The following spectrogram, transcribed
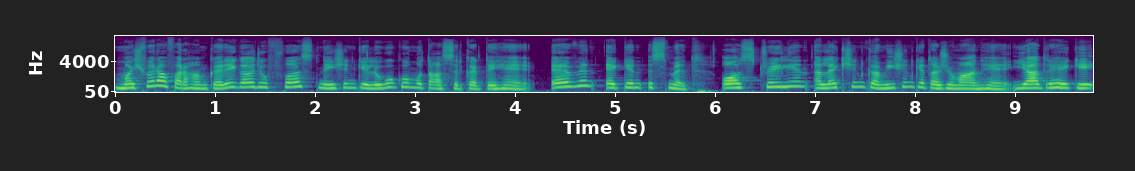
مشورہ فراہم کرے گا جو فرسٹ نیشن کے لوگوں کو متاثر کرتے ہیں۔ Evan Ekin Smith, Australian election commission کے ترجمان ہیں۔ یاد رہے کہ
